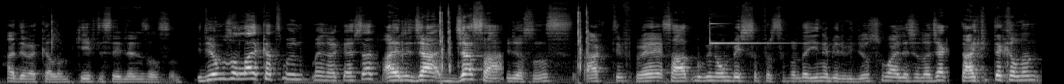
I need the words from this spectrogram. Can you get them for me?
Hadi bakalım keyifli seyirleriniz olsun. Videomuza like atmayı unutmayın arkadaşlar. Ayrıca Casa biliyorsunuz aktif ve saat bugün 15.00'da yine bir videosu paylaşılacak. Takipte kalın.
